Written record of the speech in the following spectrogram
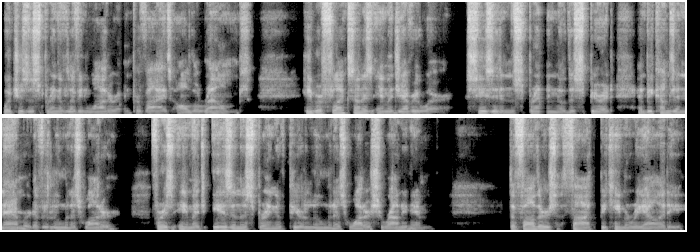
which is a spring of living water and provides all the realms. He reflects on his image everywhere, sees it in the spring of the Spirit, and becomes enamored of his luminous water, for his image is in the spring of pure luminous water surrounding him. The Father's thought became a reality,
